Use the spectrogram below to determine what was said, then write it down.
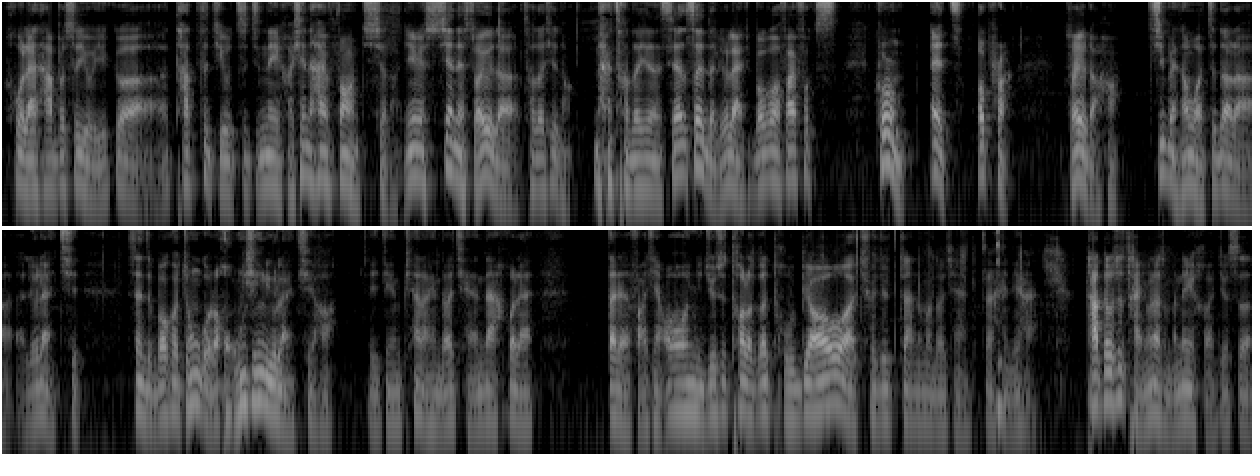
后来它不是有一个它自己有自己内核，现在还放弃了，因为现在所有的操作系统，那操作系统，现所有的浏览器，包括 Firefox、Chrome、Edge、Opera，所有的哈，基本上我知道了浏览器，甚至包括中国的红星浏览器哈，已经骗了很多钱，但后来大家发现哦，你就是套了个图标啊，却就赚那么多钱，这很厉害。它都是采用了什么内核？就是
